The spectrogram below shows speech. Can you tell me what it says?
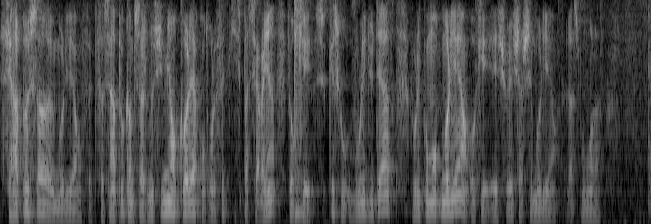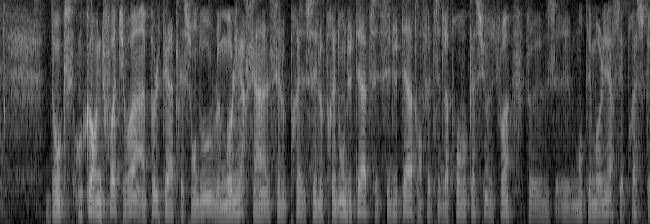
C'est un peu ça, euh, Molière, en fait. C'est un peu comme ça. Je me suis mis en colère contre le fait qu'il se passait rien. Fait, ok, qu'est-ce que vous voulez du théâtre? Vous voulez qu'on monte Molière? Ok, et je suis allé chercher Molière à ce moment-là. Donc, encore une fois, tu vois, un peu le théâtre et son double. Molière, c'est le, le prénom du théâtre. C'est du théâtre, en fait. C'est de la provocation. Tu vois, monter Molière, c'est presque.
